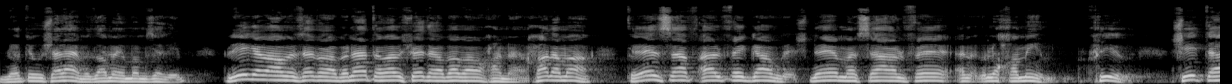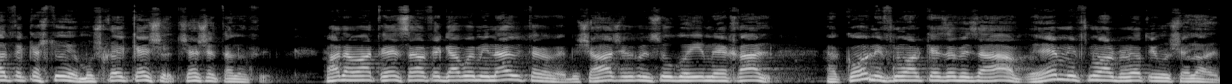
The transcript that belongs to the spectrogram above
בנות ירושלים אז למה הם ממזרים? בלי גמר בספר רבנת אמר בשפט רבה בר חנה אחד אמר תרסף אלפי גברי, 12 אלפי לוחמים, חי"ר, שיטה אלפי קשטויה, מושכי קשת, ששת אלפים. אחד אמר תרסף אלפי גברי מנהל יתרבה, בשעה שנכנסו גויים להיכל, הכל נפנו על כסף וזהב, והם נפנו על בנות ירושלים.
